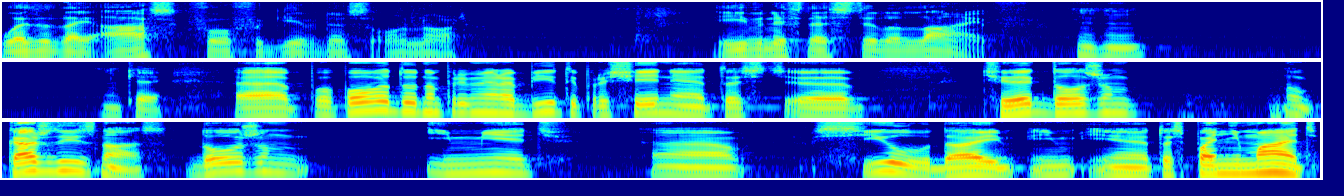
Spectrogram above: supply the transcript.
whether they ask for forgiveness or not, even if they're still alive. Mm-hmm. Okay. Э, По поводу, например, обид и прощения, то есть э, человек должен, ну, каждый из нас должен иметь э, силу, да, и- и- э, то есть понимать,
